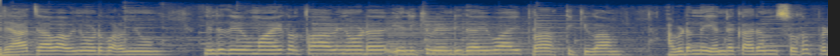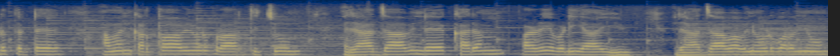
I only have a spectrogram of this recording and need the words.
രാജാവ് അവനോട് പറഞ്ഞു നിന്റെ ദൈവമായ കർത്താവിനോട് എനിക്ക് വേണ്ടി ദയവായി പ്രാർത്ഥിക്കുക. അവിടുന്ന് എന്റെ കരം സുഖപ്പെടുത്തട്ടെ. അവൻ കർത്താവിനോട് പ്രാർത്ഥിച്ചു. രാജാവിന്റെ കരം പഴയപടിയായി. രാജാവ് അവനോട് പറഞ്ഞു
